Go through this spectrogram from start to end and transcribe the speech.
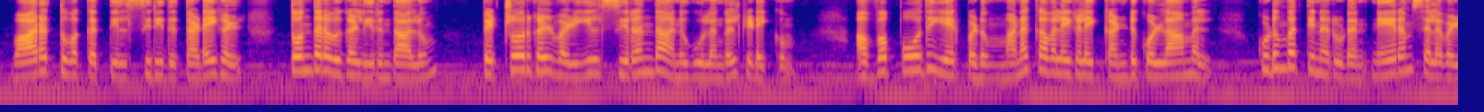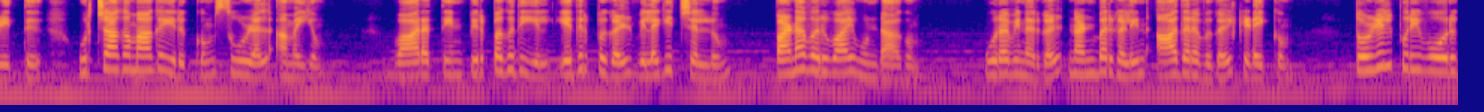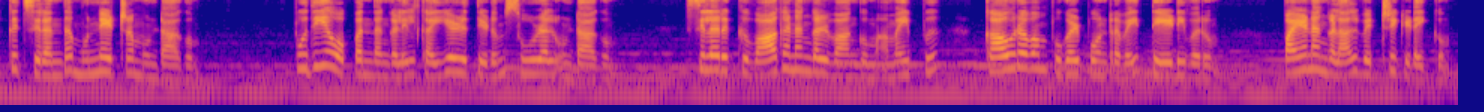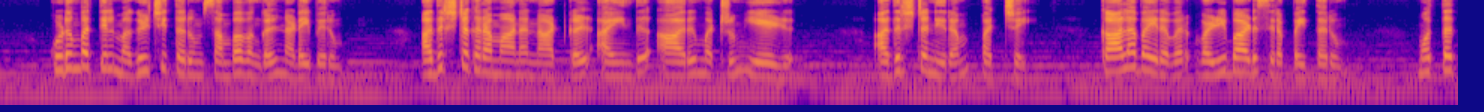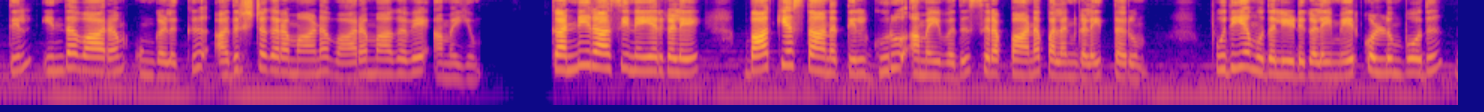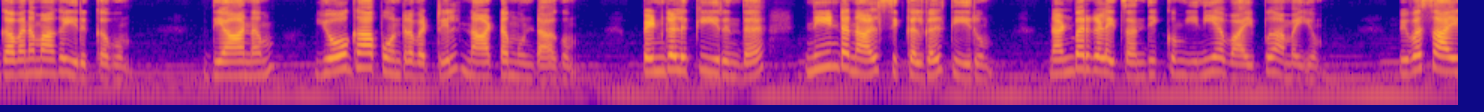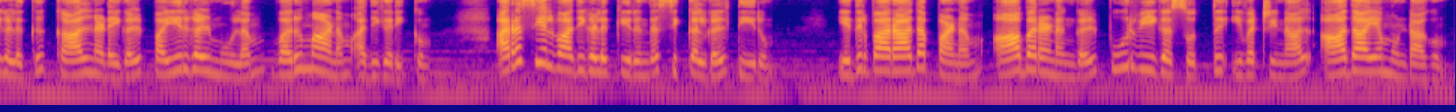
வாரத்துவக்கத்தில் சிறிது தடைகள் தொந்தரவுகள் இருந்தாலும் பெற்றோர்கள் வழியில் சிறந்த அனுகூலங்கள் கிடைக்கும். அவ்வப்போது ஏற்படும் மனக்கவலைகளை கண்டு கொள்ளாமல் குடும்பத்தினருடன் நேரம் செலவழித்து உற்சாகமாக இருக்கும் சூழல் அமையும். வாரத்தின் பிற்பகுதியில் எதிர்ப்புகள் விலகிச் செல்லும் பண வருவாய் உண்டாகும். உறவினர்கள் நண்பர்களின் ஆதரவுகள் கிடைக்கும். தொழில் புரிவோருக்கு சிறந்த முன்னேற்றம் உண்டாகும். புதிய ஒப்பந்தங்களில் கையெழுத்திடும் சூழல் உண்டாகும். சிலருக்கு வாகனங்கள் வாங்கும் அமைப்பு கௌரவம் புகழ் போன்றவை தேடி வரும். பயணங்களால் வெற்றி கிடைக்கும். குடும்பத்தில் மகிழ்ச்சி தரும் சம்பவங்கள் நடைபெறும். அதிர்ஷ்டகரமான நாட்கள் ஐந்து ஆறு மற்றும் ஏழு. அதிர்ஷ்ட நிறம் பச்சை. காலபைரவர் வழிபாடு சிறப்பை தரும். மொத்தத்தில் இந்த வாரம் உங்களுக்கு அதிர்ஷ்டகரமான வாரமாகவே அமையும். கன்னிராசி நேயர்களே பாக்கியஸ்தானத்தில் குரு அமைவது சிறப்பான பலன்களை தரும். புதிய முதலீடுகளை மேற்கொள்ளும்போது கவனமாக இருக்கவும். தியானம் யோகா போன்றவற்றில் நாட்டம் உண்டாகும். பெண்களுக்கு இருந்த நீண்ட நாள் சிக்கல்கள் தீரும். நண்பர்களை சந்திக்கும் இனிய வாய்ப்பு அமையும். விவசாயிகளுக்கு கால்நடைகள் பயிர்கள் மூலம் வருமானம் அதிகரிக்கும். அரசியல்வாதிகளுக்கு இருந்த சிக்கல்கள் தீரும். எதிர்பாராத பணம் ஆபரணங்கள் பூர்வீக சொத்து இவற்றினால் ஆதாயம் உண்டாகும்.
